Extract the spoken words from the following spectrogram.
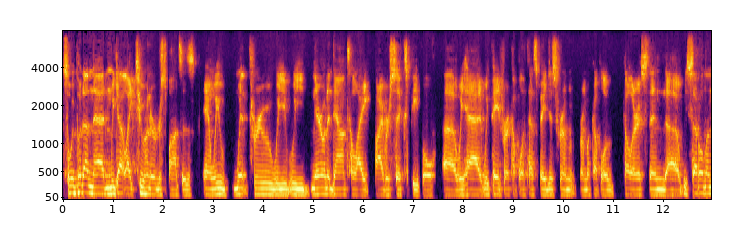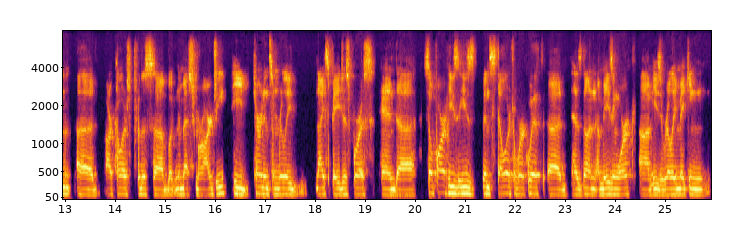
so we put on that and we got like 200 responses and we went through, we, we narrowed it down to like five or six people. Uh, we had, we paid for a couple of test pages from, from a couple of colorists and uh, we settled on uh, our colors for this uh, book, Nimesh Morarji. He turned in some really nice pages for us. And uh, so far, he's he's been stellar to work with. Uh, has done amazing work. Um, he's really making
